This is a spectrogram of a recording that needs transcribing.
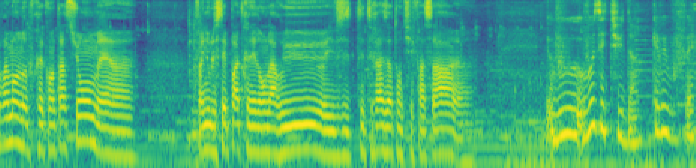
vraiment à notre fréquentation, mais euh, enfin, ils nous laissaient pas traîner dans la rue. Ils étaient très attentifs à ça. euh. Vous- Vos études, qu'avez-vous fait?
